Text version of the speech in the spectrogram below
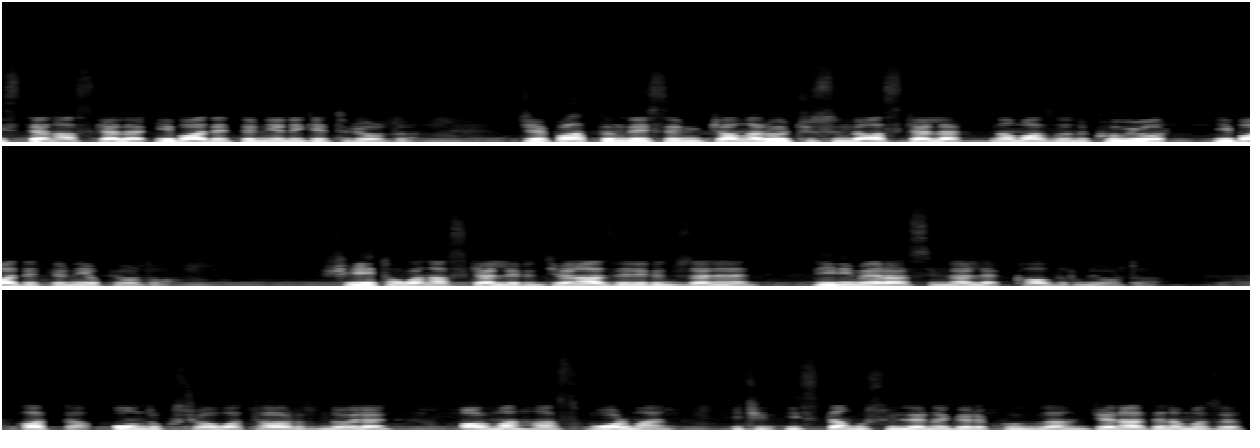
isteyen askerler ibadetlerini yerine getiriyordu. Cephe hattında ise imkanlar ölçüsünde askerler namazlarını kılıyor, ibadetlerini yapıyordu. Şehit olan askerlerin cenazeleri düzenlenen dini merasimlerle kaldırılıyordu. Hatta 19 Şubat taarruzunda ölen Alman Hans Bormann için İslam usullerine göre kılınan cenaze namazı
